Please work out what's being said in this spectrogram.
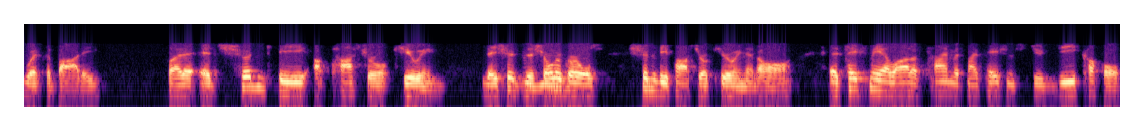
with the body, but it, it shouldn't be a postural cueing. They should mm-hmm. the shoulder girdles shouldn't be postural cueing at all. It takes me a lot of time with my patients to decouple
